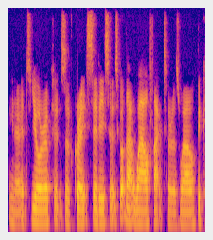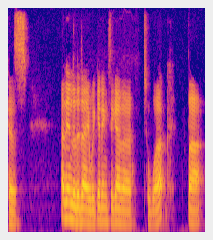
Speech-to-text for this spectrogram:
you know, it's Europe, it's a great city, so it's got that wow factor as well. Because at the end of the day, we're getting together to work, but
